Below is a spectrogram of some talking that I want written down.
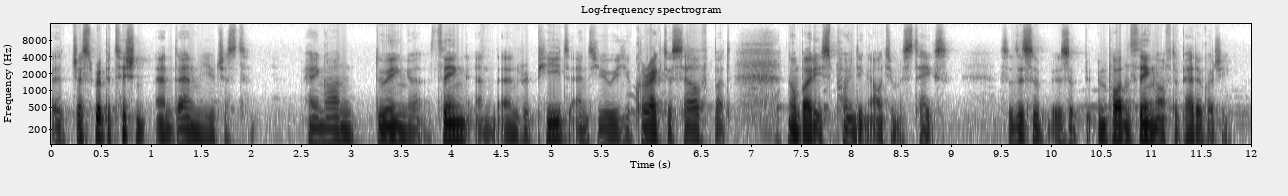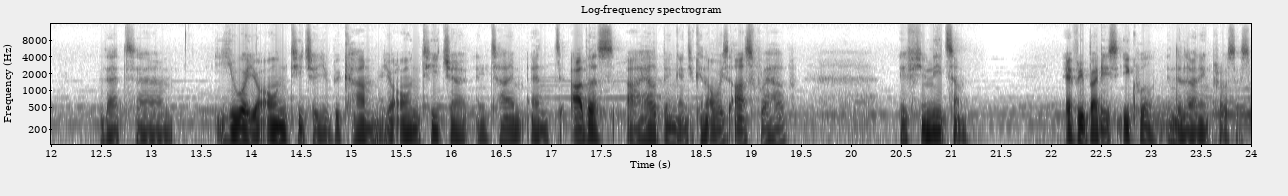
uh, just repetition, and then you just hang on doing a thing and, and repeat, and you you correct yourself, but nobody's pointing out your mistakes. So this is an important thing of the pedagogy that um, you are your own teacher, you become your own teacher in time, and others are helping, and you can always ask for help if you need some. Everybody is equal in the learning process.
